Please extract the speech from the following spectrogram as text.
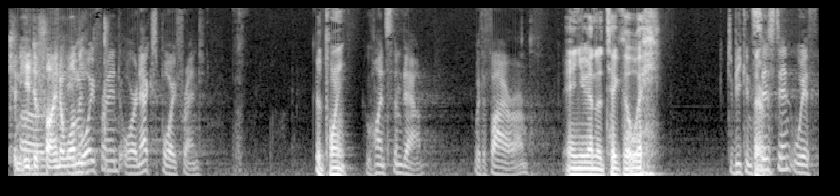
Can he of define a woman? boyfriend or an ex-boyfriend Good point. who hunts them down with a firearm. And you're gonna take away. To be consistent with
